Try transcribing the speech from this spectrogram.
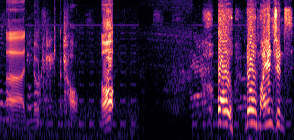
uh no a call. Oh. Oh no, my engines!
